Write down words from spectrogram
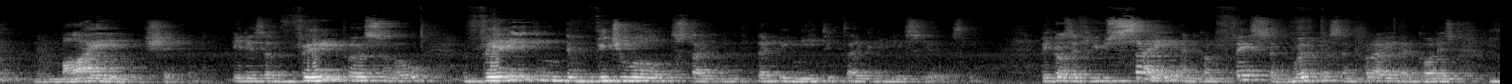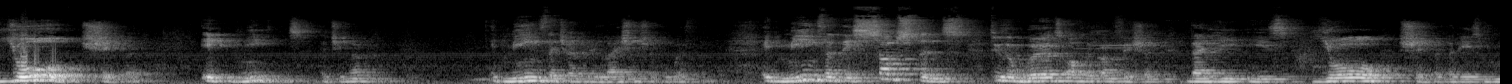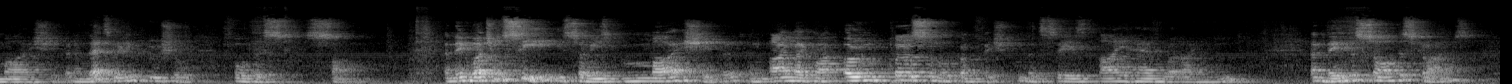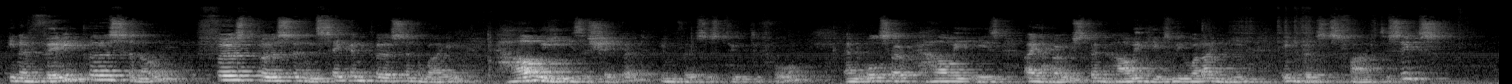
my shepherd. It is a very personal, very individual statement that we need to take really seriously. Because if you say and confess and witness and pray that God is your shepherd, it means that you know Him. It means that you have a relationship with Him. It means that there's substance to the words of the confession that He is your shepherd, that He is my shepherd. And that's really crucial for this song. And then what you'll see is so He's my shepherd, and I make my own personal confession that says, I have what I need. And then the psalm describes in a very personal, first person and second person way how he is a shepherd in verses 2 to 4, and also how he is a host and how he gives me what I need in verses 5 to 6.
